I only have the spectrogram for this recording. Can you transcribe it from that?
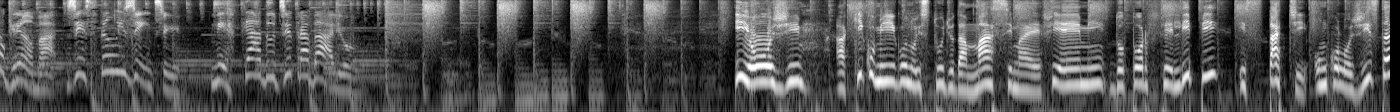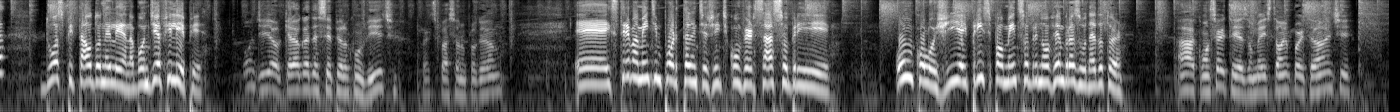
Programa Gestão e Gente. Mercado de Trabalho. E hoje, aqui comigo no estúdio da Máxima FM, Dr. Felipe Stati, oncologista do Hospital Dona Helena. Bom dia, Felipe. Bom dia, eu quero agradecer pelo convite, participação no programa. É extremamente importante a gente conversar sobre oncologia e principalmente sobre Novembro Azul, né, doutor? Ah, com certeza, um mês tão importante.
